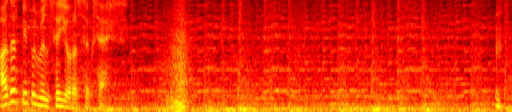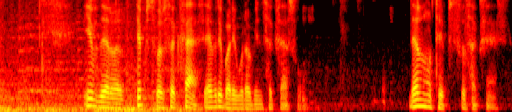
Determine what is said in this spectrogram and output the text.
other people will say you're a success. if there were tips for success, everybody would have been successful. There are no tips for success.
